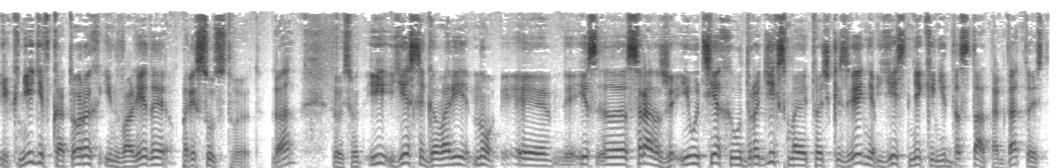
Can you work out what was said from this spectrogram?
и книги, в которых инвалиды присутствуют. Да? То есть вот, и если говорить, ну, э, и э, сразу же, и у тех, и у других, с моей точки зрения, есть некий недостаток. Да? То есть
